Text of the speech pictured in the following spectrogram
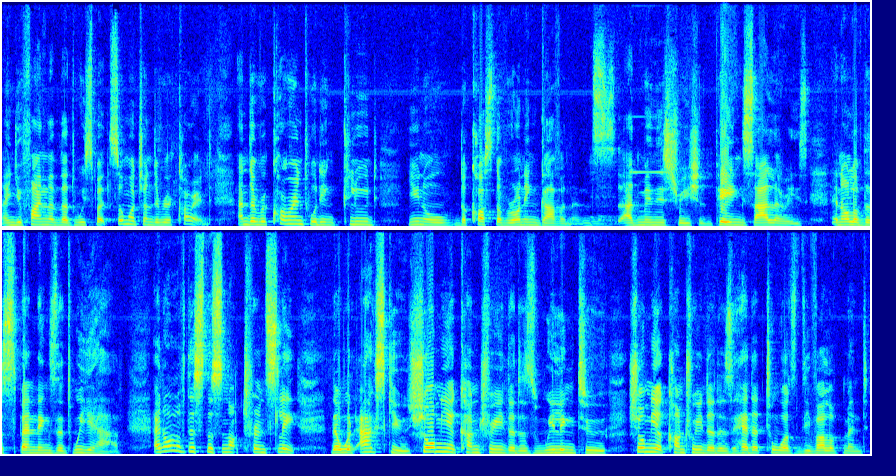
and you find out that we spent so much on the recurrent. And the recurrent would include, you know, the cost of running governance, yeah. administration, paying salaries, and all of the spendings that we have. And all of this does not translate. They would ask you, show me a country that is willing to, show me a country that is headed towards development.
